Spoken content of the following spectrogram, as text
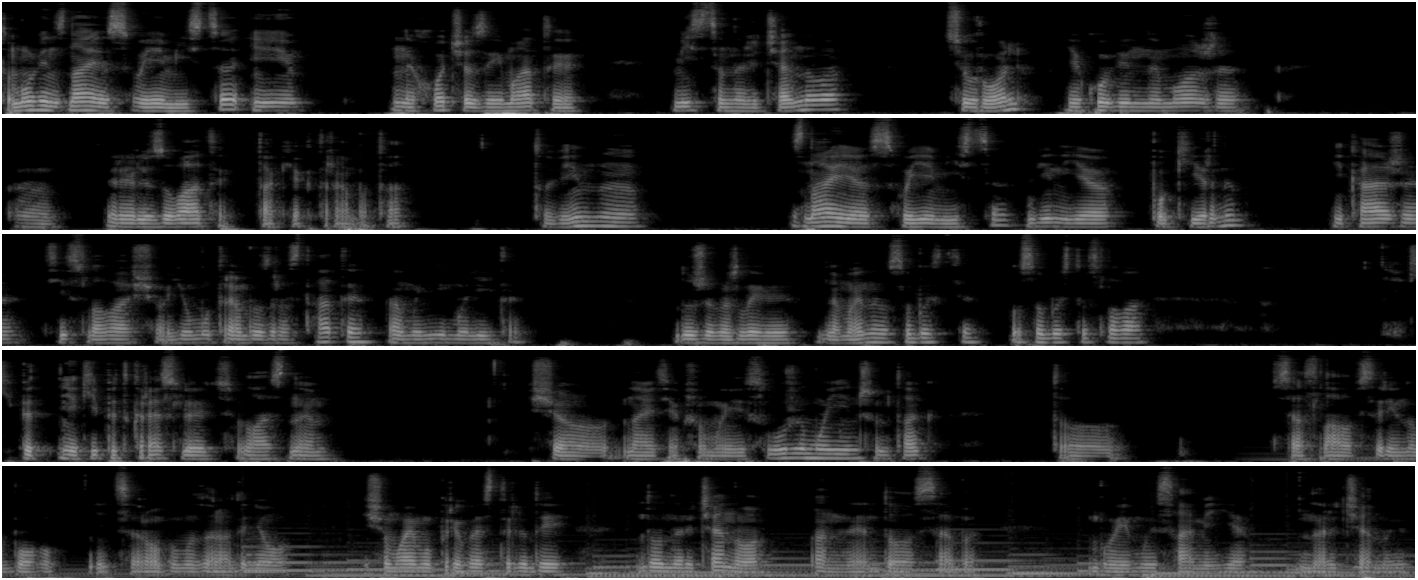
Тому він знає своє місце і не хоче займати місце нареченого, цю роль, яку він не може е, реалізувати так, як треба. Та? То він е, знає своє місце, він є покірним і каже ці слова, що йому треба зростати, а мені моліти. Дуже важливі для мене особисті, особисті слова, які, під, які підкреслюють, власне, що навіть якщо ми служимо іншим, так, то вся слава все рівно Богу, і це робимо заради нього. І що маємо привести людей до нареченого, а не до себе, бо і ми самі є нареченою.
